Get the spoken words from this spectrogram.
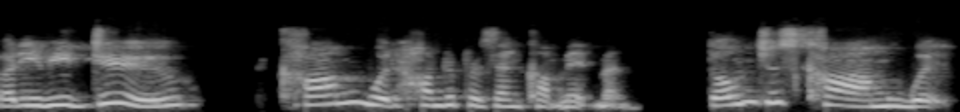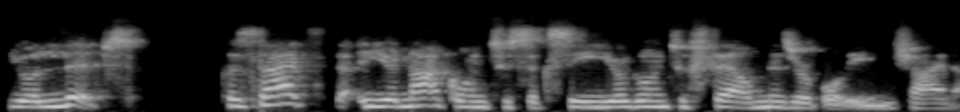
But if you do, come with 100% commitment. Don't just come with your lips because that's you're not going to succeed. You're going to fail miserably in China.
